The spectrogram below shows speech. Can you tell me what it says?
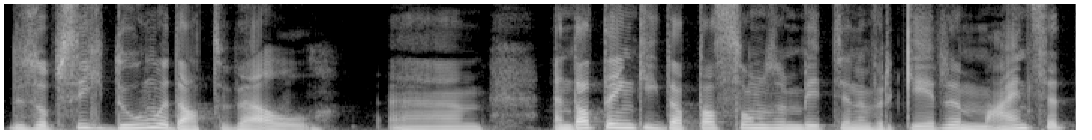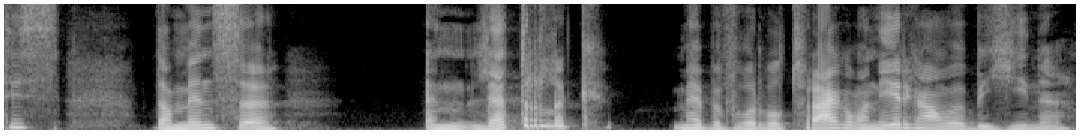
Dus op zich doen we dat wel. Um, en dat denk ik dat dat soms een beetje een verkeerde mindset is. Dat mensen en letterlijk mij bijvoorbeeld vragen wanneer gaan we beginnen.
